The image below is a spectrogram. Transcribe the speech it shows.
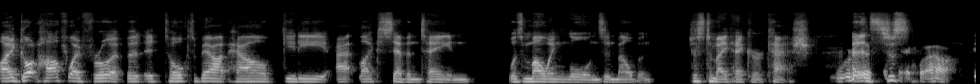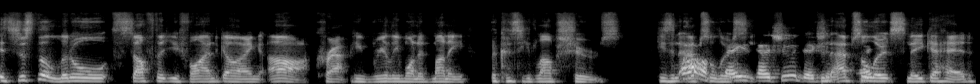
I got halfway through it, but it talked about how Giddey at like 17 was mowing lawns in Melbourne just to make hecker cash. And it's just wow. It's just the little stuff that you find going, ah, oh, crap, he really wanted money because he loves shoes. He's an oh, absolute he's got a shoe addiction. He's an absolute right? sneakerhead.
